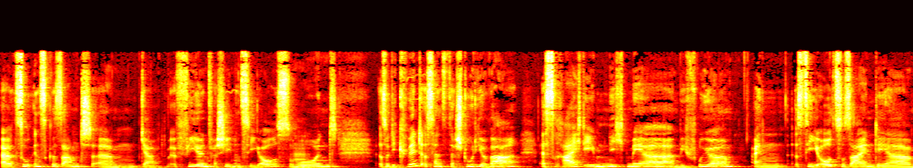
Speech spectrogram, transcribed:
äh, zu insgesamt ähm, ja, vielen verschiedenen CEOs mhm. und also die Quintessenz der Studie war, es reicht eben nicht mehr äh, wie früher ein CEO zu sein, der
